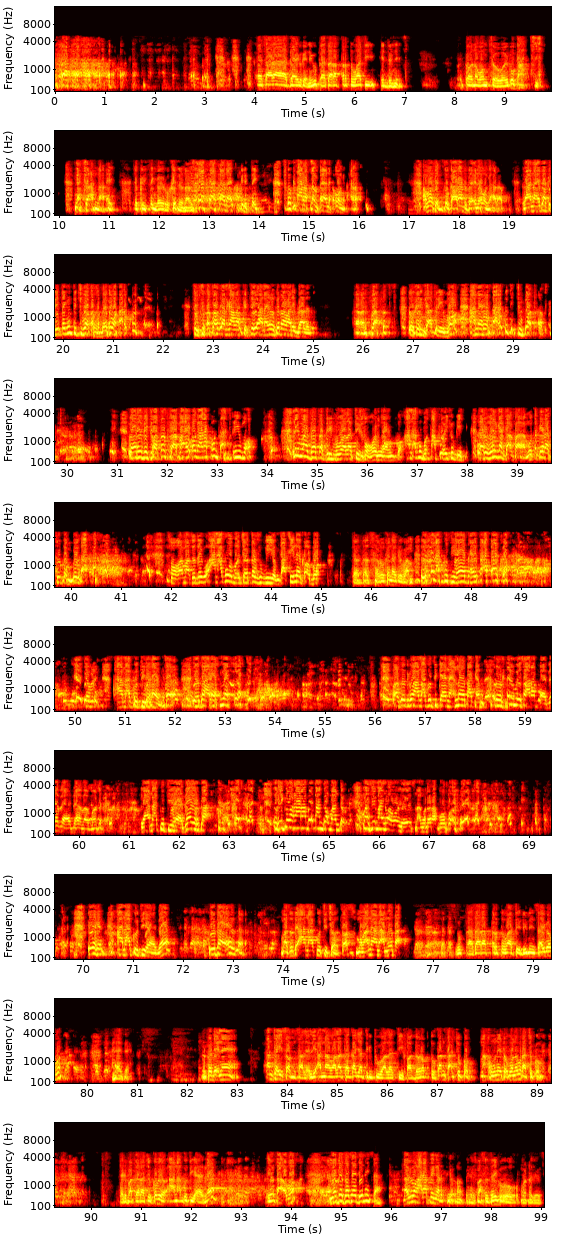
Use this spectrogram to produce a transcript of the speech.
bahasa Arab Hadza itu bahasa Arab tertua di Indonesia. Kalau wong Jawa itu kaji. Ngajak anak Ya keriting kaya rukin. Anak keriting. Tukaran namanya anak wong Arab. Apa sih tukaran namanya wong Arab. Lah anak itu keriting itu tujuh atau sebenarnya wong Arab. Kan kalah gede anak itu kita mari balas. Tuh kan gak terima, aneh wong Arab itu dijual. Lari di atas bapak wong Arab pun gak terima. Lima data ribu ala di wong kok anakku buat tabu itu. Lalu kan gak paham, uteknya ra cukup. Soalnya maksudnya anakku buat jotos biyung, cacile kok buat jotos. Ruhin akhir paham. Anakku dia Ya anakku dia ya tak Maksudku anakku dikenekne tak kan. Rugen wis Arab ada ada Bapak. Ya anakku dihada ya tak. Iku wong Arabe mantuk-mantuk. Masih manuk oh ya wis ngono ra apa Anakku dihada. Udah ya. Maksudnya anakku dijotos, mulane anakmu tak. Bahasa Arab tertua di Indonesia itu apa? Berkedekne Kan gak iso misalnya, li anna waladaka ya dribu waladi fadorok tuh kan tak cukup. Nakune dok kono ora cukup. Daripada ora cukup ya anakku diada. Ya tak apa? Ya bahasa Indonesia. Tapi wong Arab ngerti. Maksudnya iku ngono ya.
